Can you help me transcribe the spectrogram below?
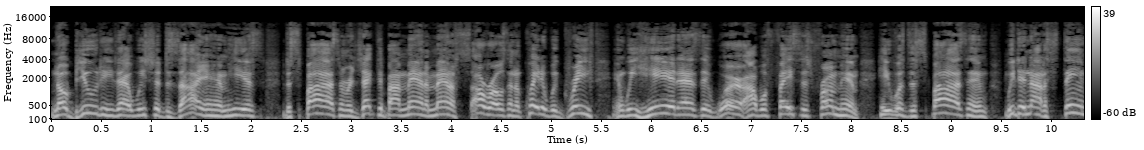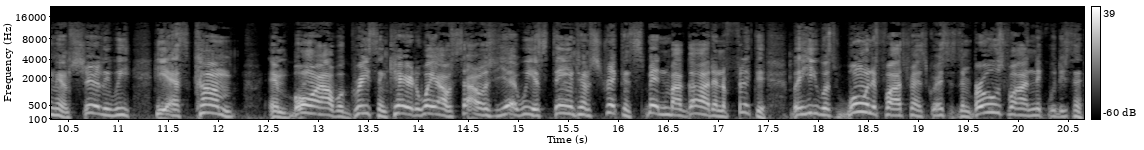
no beauty that we should desire him. He is despised and rejected by man, a man of sorrows and acquainted with grief, and we hid as it were our faces from him. He was despised, and we did not esteem him. Surely we he has come and bore our griefs and carried away our sorrows, yet we esteemed him stricken, smitten by God, and afflicted. But he was wounded for our transgressions and bruised for our iniquities, and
